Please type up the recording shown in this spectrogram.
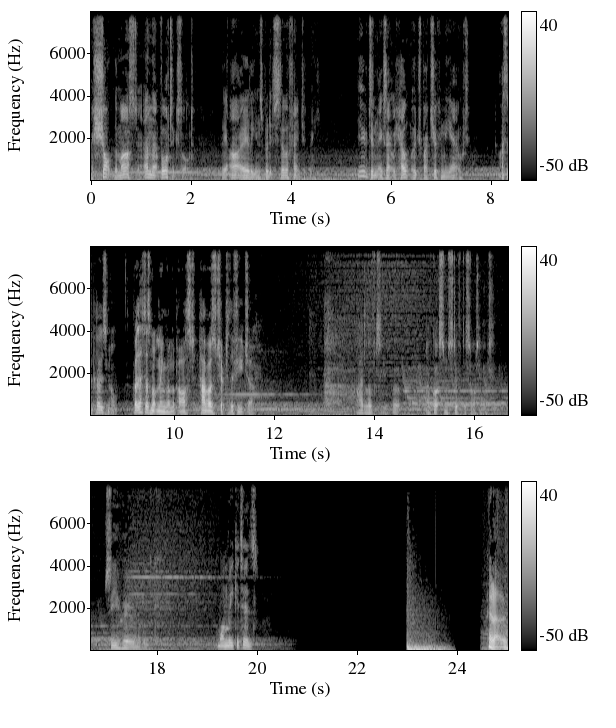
I shot the Master and that Vortex Lord. They are aliens, but it still affected me. You didn't exactly help much by chucking me out. I suppose not. But let us not linger on the past. How about a trip to the future? I'd love to, but I've got some stuff to sort out. See you here in a week. One week it is. Hello.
